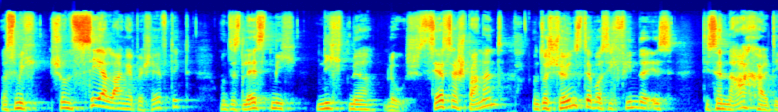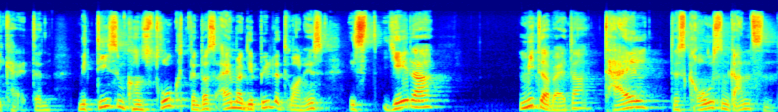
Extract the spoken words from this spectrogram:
was mich schon sehr lange beschäftigt und es lässt mich nicht mehr los. Sehr, sehr spannend und das Schönste, was ich finde, ist diese Nachhaltigkeit. Denn mit diesem Konstrukt, wenn das einmal gebildet worden ist, ist jeder Mitarbeiter Teil des großen Ganzen.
